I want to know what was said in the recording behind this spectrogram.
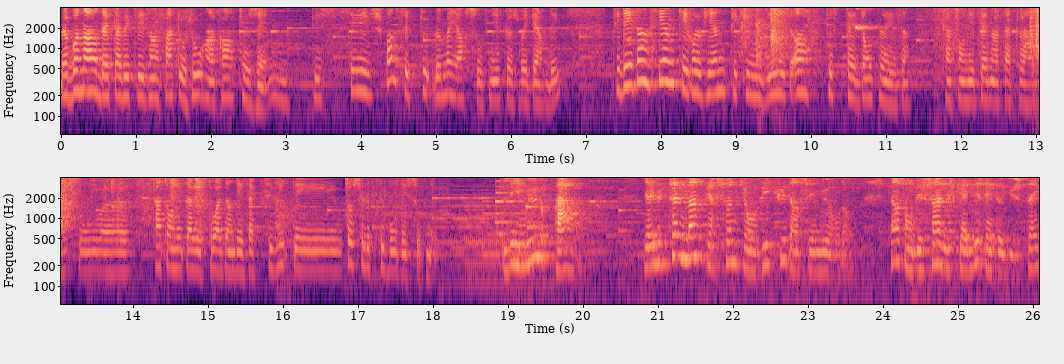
le bonheur d'être avec les enfants toujours encore que j'aime. Puis je pense que c'est le meilleur souvenir que je vais garder. Puis des anciennes qui reviennent puis qui me disent Ah, que c'était donc plaisant quand on était dans ta classe ou euh, quand on est avec toi dans des activités. Ça, c'est le plus beau des souvenirs. Les murs parlent. Il y a eu tellement de personnes qui ont vécu dans ces murs-là. Quand on descend l'escalier Saint-Augustin,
